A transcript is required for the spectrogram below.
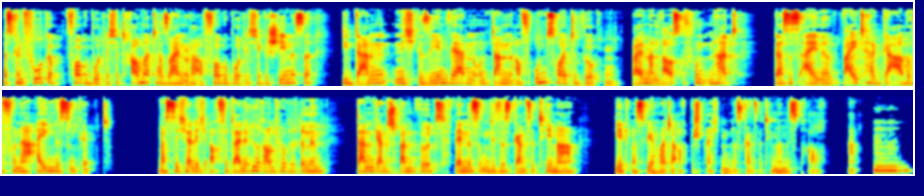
Das können vorge vorgeburtliche Traumata sein oder auch vorgeburtliche Geschehnisse, die dann nicht gesehen werden und dann auf uns heute wirken, weil man rausgefunden hat, dass es eine Weitergabe von Ereignissen gibt. Was sicherlich auch für deine Hörer und Hörerinnen dann ganz spannend wird, wenn es um dieses ganze Thema geht, was wir heute auch besprechen, um das ganze Thema Missbrauch. Ja. Mhm.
